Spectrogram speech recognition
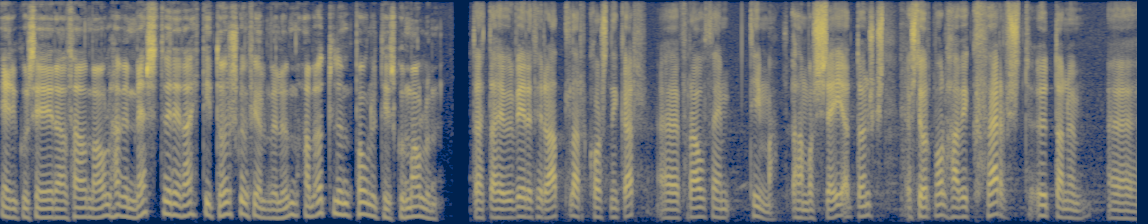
Eiríku segir að það mál hafi mest verið rætt í dönskum fjölmjölum af öllum pólitískum málum. Þetta hefur verið fyrir allar kostningar eh, frá þeim tíma. Það má segja að dönsk stjórnmál hafi hverfst utanum uh, eh,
